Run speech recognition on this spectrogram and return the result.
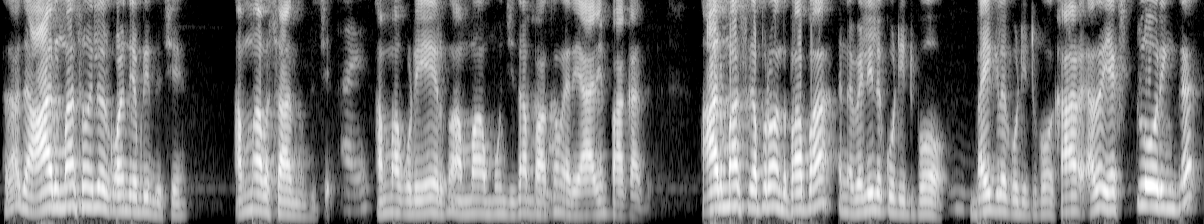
அதாவது ஆறு மாதம் வரையும் ஒரு குழந்தை எப்படி இருந்துச்சு? அம்மாவை சார்ந்து இருந்துச்சு. அது- அம்மா கூடயே இருக்கும். அம்மா மூஞ்சி தான் பார்க்கும். வேற யாரையும் பார்க்காது. ஆறு மாசத்துக்கு அப்புறம் அந்த பாப்பா என்னை வெளியில கூட்டிட்டு போ. ம். பைக்ல கூட்டிட்டு போ. கார் அதாவது எக்ஸ்ப்ளோரிங் த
